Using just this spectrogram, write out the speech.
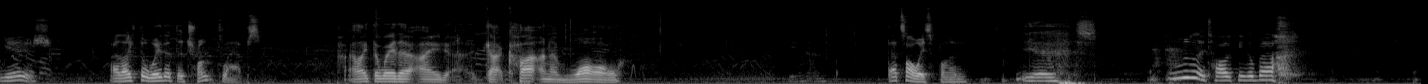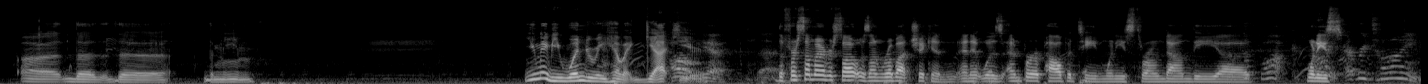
Yes, I like the way that the trunk flaps. I like the way that I uh, got caught on a wall. That's always fun. Yes. What was I talking about? Uh, the the the meme. You may be wondering how I got here. The first time I ever saw it was on Robot Chicken, and it was Emperor Palpatine when he's thrown down the uh, Fuck. When he's- every time.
